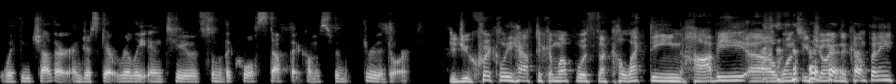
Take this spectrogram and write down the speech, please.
with each other and just get really into some of the cool stuff that comes through, through the door. Did you quickly have to come up with a collecting hobby uh, once you joined the company?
